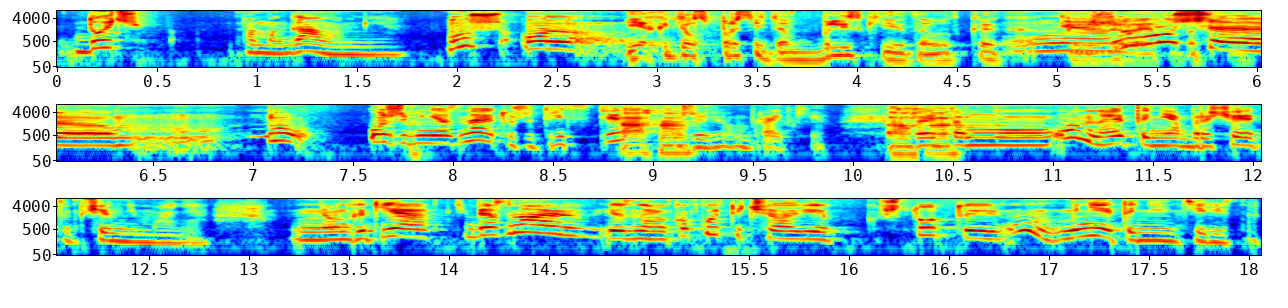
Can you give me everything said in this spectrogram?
дочь помогала мне. Муж, он... Я хотел спросить, а близкие это вот как э, ну, муж, э, ну, он же меня знает уже 30 лет, Ага. мы живем в браке. Ага. Поэтому он на это не обращает вообще внимания. Он говорит, я тебя знаю, я знаю, какой ты человек, что ты... Ну, мне это не интересно.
